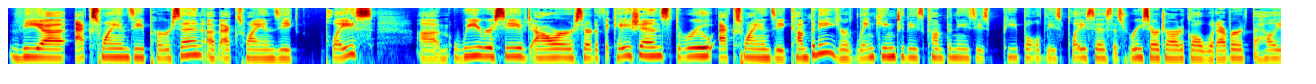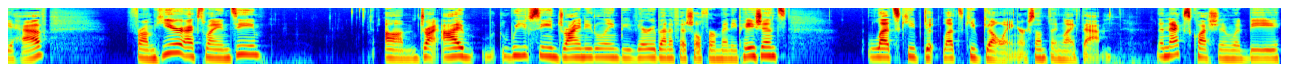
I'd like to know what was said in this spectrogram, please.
via X, Y, and Z person of X, Y, and Z place um, we received our certifications through X, Y, and Z company. You're linking to these companies, these people, these places, this research article, whatever the hell you have. From here, X, Y, and Z. Um, dry. I we've seen dry needling be very beneficial for many patients. Let's keep do, let's keep going, or something like that. The next question would be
